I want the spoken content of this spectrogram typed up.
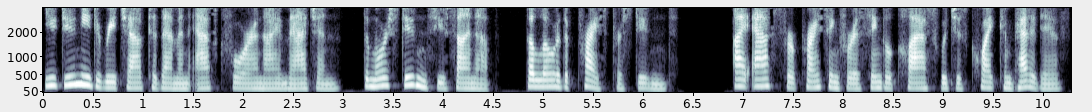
You do need to reach out to them and ask for, and I imagine, the more students you sign up, the lower the price per student. I asked for pricing for a single class, which is quite competitive.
